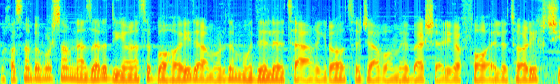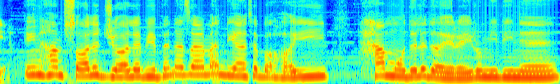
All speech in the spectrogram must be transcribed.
می‌خواستم بپرسم نظر دیانت باهایی در مورد مدل تغییرات جوامع بشری و فاعل تاریخ چیه؟ این هم سوال جالبیه. به نظر من دیانت باهایی هم مدل دایره‌ای رو می‌بینه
